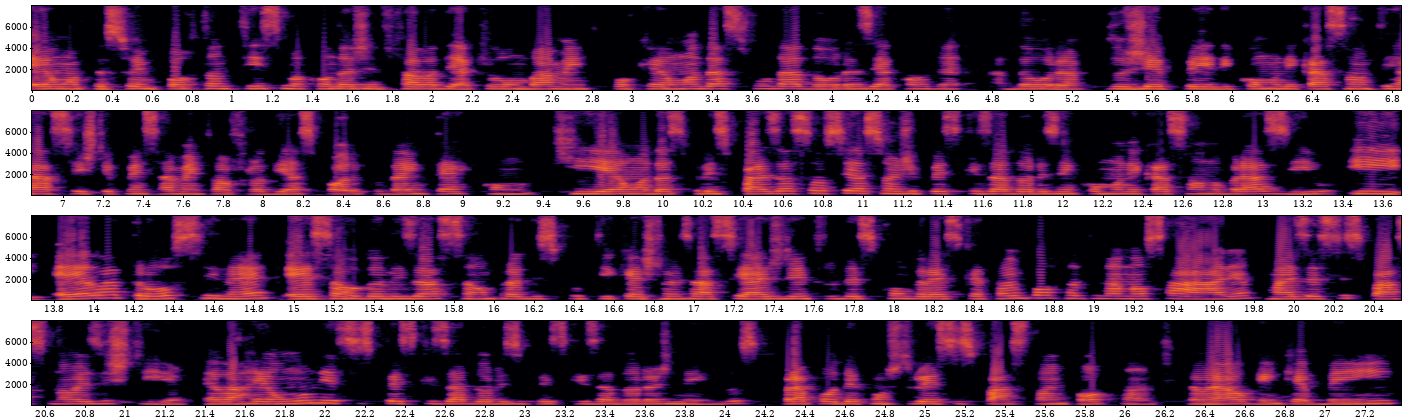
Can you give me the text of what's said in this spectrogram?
é uma pessoa importantíssima quando a gente fala de aquilombamento, porque é uma das fundadoras e a coordenadora do GP de Comunicação Antirracista e Pensamento Afrodiaspórico da Intercom, que é uma das principais associações de pesquisadores em comunicação no Brasil, e ela trouxe, né, essa organização para discutir questões raciais dentro desse congresso que é tão importante na nossa área, mas esse espaço não existia. Ela reúne esses pesquisadores e pesquisadoras negros para poder construir esse espaço tão importante. Então é alguém que é bem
